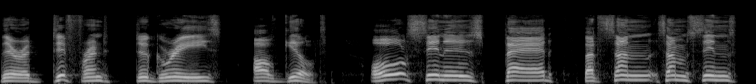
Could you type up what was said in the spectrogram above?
there are different degrees of guilt. All sin is bad, but some, some sins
